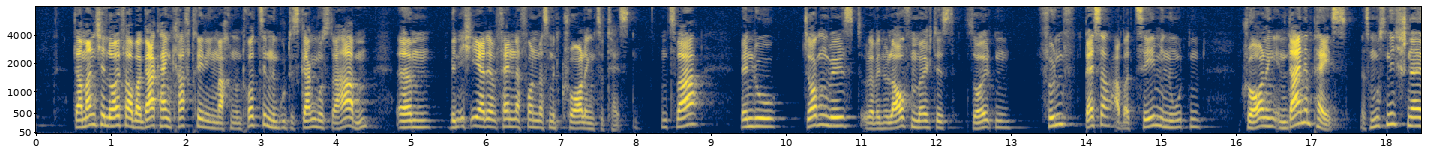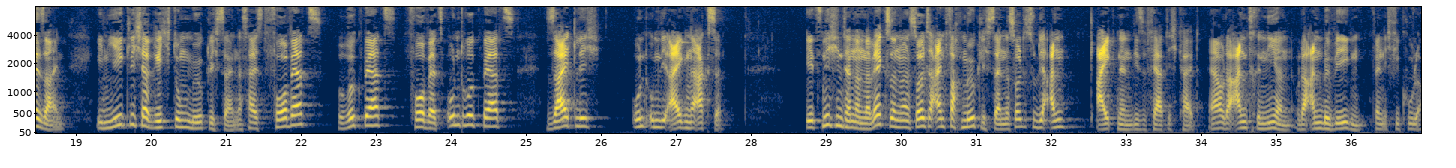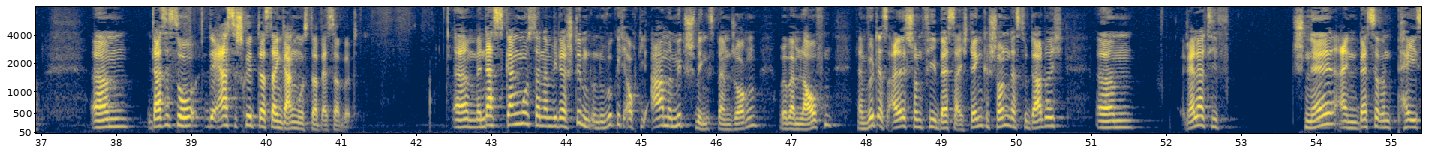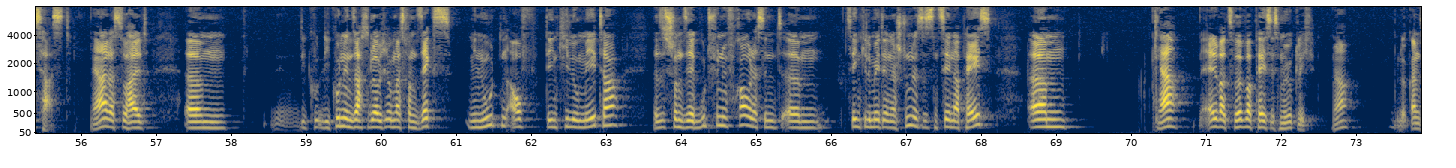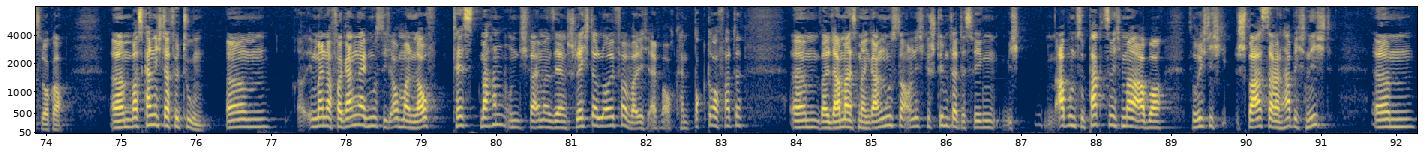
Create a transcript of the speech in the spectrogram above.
da manche Läufer aber gar kein Krafttraining machen und trotzdem ein gutes Gangmuster haben, ähm, bin ich eher der Fan davon, das mit Crawling zu testen. Und zwar, wenn du joggen willst oder wenn du laufen möchtest, sollten fünf, besser aber zehn Minuten Crawling in deinem Pace, das muss nicht schnell sein, in jeglicher Richtung möglich sein. Das heißt vorwärts, rückwärts, vorwärts und rückwärts, seitlich und um die eigene Achse. Jetzt nicht hintereinander weg, sondern es sollte einfach möglich sein. Das solltest du dir aneignen, diese Fertigkeit. Ja, oder antrainieren oder anbewegen, fände ich viel cooler. Ähm, das ist so der erste Schritt, dass dein Gangmuster besser wird ähm, wenn das Gangmuster dann wieder stimmt und du wirklich auch die Arme mitschwingst beim Joggen oder beim Laufen, dann wird das alles schon viel besser. Ich denke schon, dass du dadurch ähm, relativ schnell einen besseren Pace hast. Ja, dass du halt, ähm, die, die Kundin sagte, glaube ich, irgendwas von sechs Minuten auf den Kilometer. Das ist schon sehr gut für eine Frau. Das sind ähm, zehn Kilometer in der Stunde, das ist ein Zehner Pace. Ähm, ja, 11er, 12er Pace ist möglich. Ja? Ganz locker. Ähm, was kann ich dafür tun? Ähm, in meiner Vergangenheit musste ich auch mal einen Lauftest machen und ich war immer sehr ein schlechter Läufer, weil ich einfach auch keinen Bock drauf hatte, ähm, weil damals mein Gangmuster auch nicht gestimmt hat. Deswegen, ich, ab und zu packt es mich mal, aber so richtig Spaß daran habe ich nicht. Ähm,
